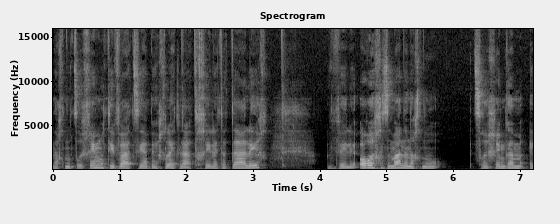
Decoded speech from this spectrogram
אנחנו צריכים מוטיבציה בהחלט להתחיל את התהליך, ולאורך זמן אנחנו צריכים גם אה,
